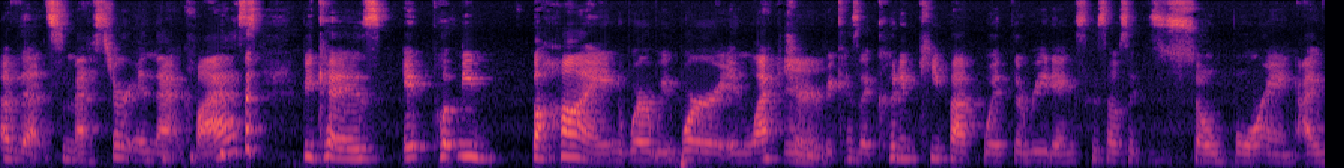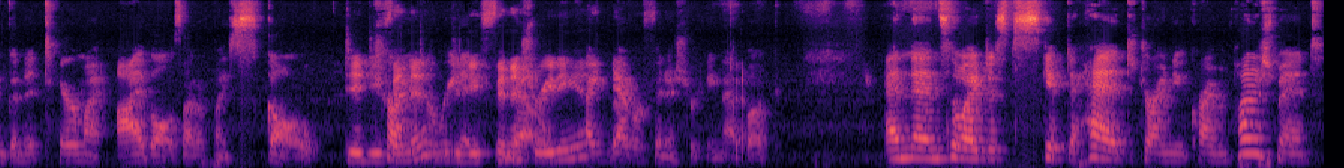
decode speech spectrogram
of that semester in that class because it put me behind where we were in lecture Mm. because I couldn't keep up with the readings because I was like, this is so boring. I'm gonna tear my eyeballs out of my skull Did you finish? to read Did you finish No, reading it? I never finished reading that Okay. book. And then so I just skipped ahead to try New Crime and Punishment.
